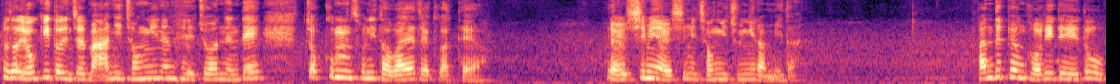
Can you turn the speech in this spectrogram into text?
그래서 여기도 이제 많이 정리는 해 주었는데 조금 손이 더 가야 될 것 같아요. 열심히 열심히 정리 중이랍니다. 반대편 거리대에도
